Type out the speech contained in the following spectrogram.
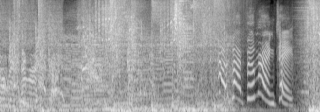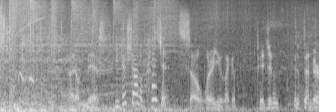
oh my god How's that boomerang taste? I don't miss. You just shot a pigeon. So, what are you, like a pigeon defender?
